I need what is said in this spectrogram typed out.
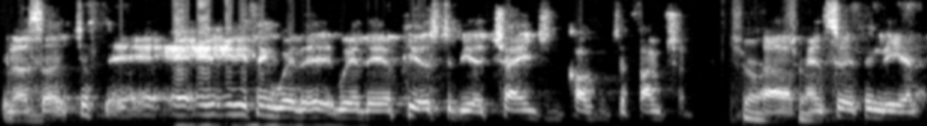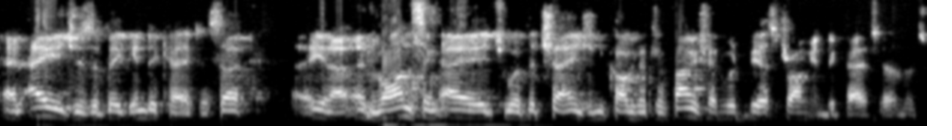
You know, mm-hmm. so just a- a- anything where there, where there appears to be a change in cognitive function. Sure, uh, sure. And certainly, an, an, age is a big indicator. So, uh, you know, advancing age with a change in cognitive function would be a strong indicator of it.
